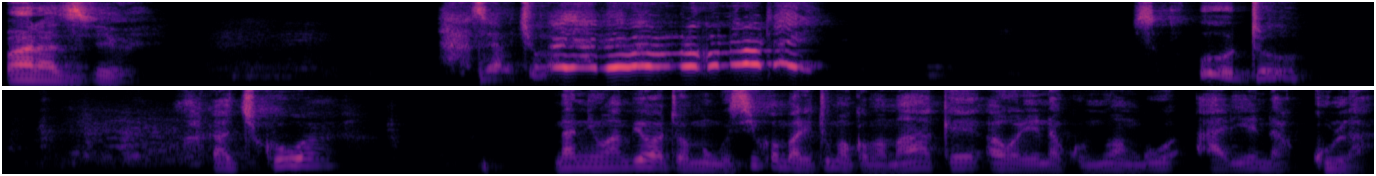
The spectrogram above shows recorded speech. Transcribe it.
Bwana asifiwe. Mchungaji la kumi hili. Subutu. Akachukua na niwaambia watu wa Mungu, si kwamba alituma kwa mama yake au alienda kununua nguo, alienda kula,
